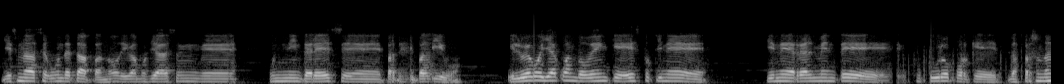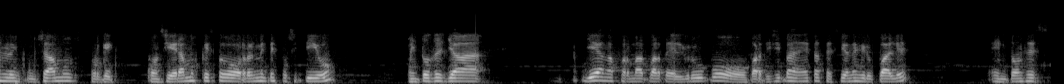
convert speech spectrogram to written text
y es una segunda etapa, ¿no? Digamos, ya es un, eh, un interés eh, participativo. Y luego ya cuando ven que esto tiene, tiene realmente futuro porque las personas lo impulsamos, porque consideramos que esto realmente es positivo, entonces ya llegan a formar parte del grupo o participan en estas sesiones grupales. Entonces,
